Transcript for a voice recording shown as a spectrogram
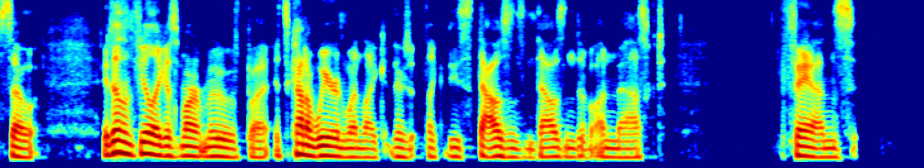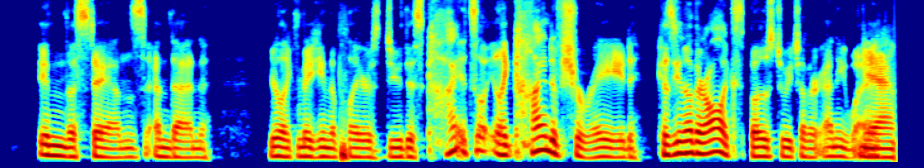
So it doesn't feel like a smart move, but it's kind of weird when like there's like these thousands and thousands of unmasked fans in the stands, and then you're like making the players do this kind. It's like, like kind of charade because you know they're all exposed to each other anyway. yeah.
